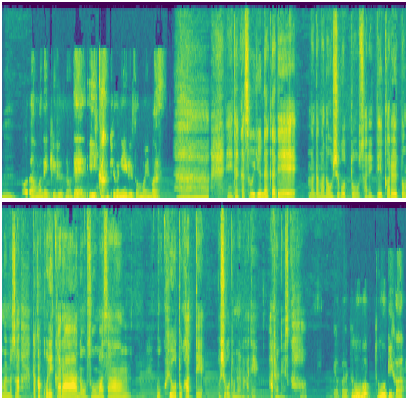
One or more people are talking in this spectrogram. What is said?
うん。相談もできるので、いい環境にいると思います。ああ、えーなんかそういう中で、まだまだお仕事をされていかれると思いますが、だからこれからの相馬さん、目標とかってお仕事の中であるんですか？やっぱ、当、当備が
